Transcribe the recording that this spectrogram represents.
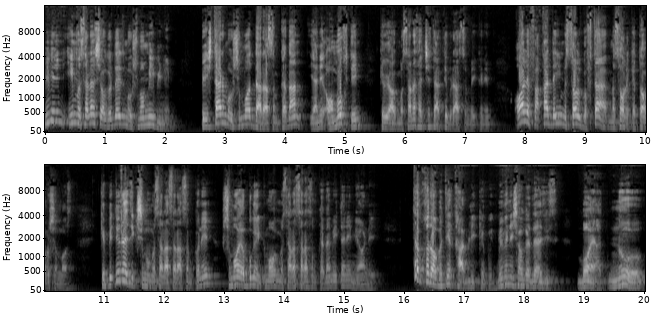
می‌بینین این مسئله شاگردای ما شما می‌بینیم. بیشتر ما شما در رسم کردن یعنی آموختیم که یک مسئله چه ترتیب رسم می‌کنیم. حال فقط در این مثال گفته مثال کتاب شماست که بدون از اینکه شما مثلث رسم کنین شما یا بگین که ما مثلث رسم کرده می‌تونیم یا نه. طبق رابطه قبلی که بود. ببینید شاگرد عزیز باید نو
